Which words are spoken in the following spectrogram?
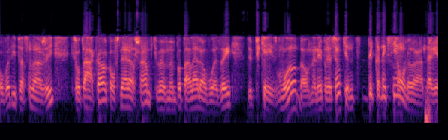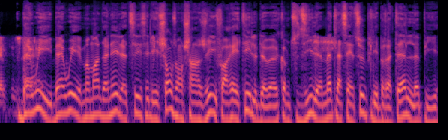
on voit des personnes âgées qui sont encore confinées à leur chambre, qui ne peuvent même pas parler à leurs voisins depuis 15 mois, ben, on a l'impression qu'il y a une petite déconnexion là, entre la réalité du ben oui, ben oui. À un moment donné, là, les choses ont changé. Il faut arrêter, de, comme tu dis, le mettre la ceinture puis les bretelles, là, puis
